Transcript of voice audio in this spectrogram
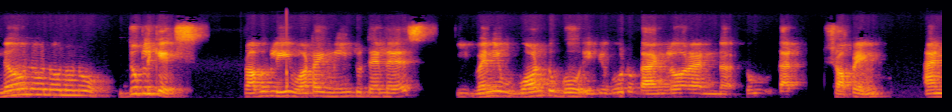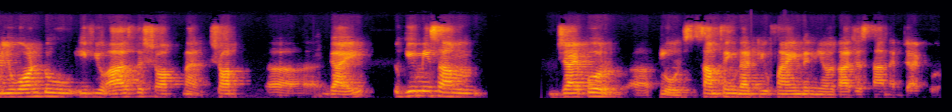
No, no, no, no, no. Duplicates. Probably what I mean to tell is when you want to go, if you go to Bangalore and uh, do that shopping, and you want to, if you ask the shopman, shop uh, guy to give me some Jaipur uh, clothes, something that you find in your Rajasthan and Jaipur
